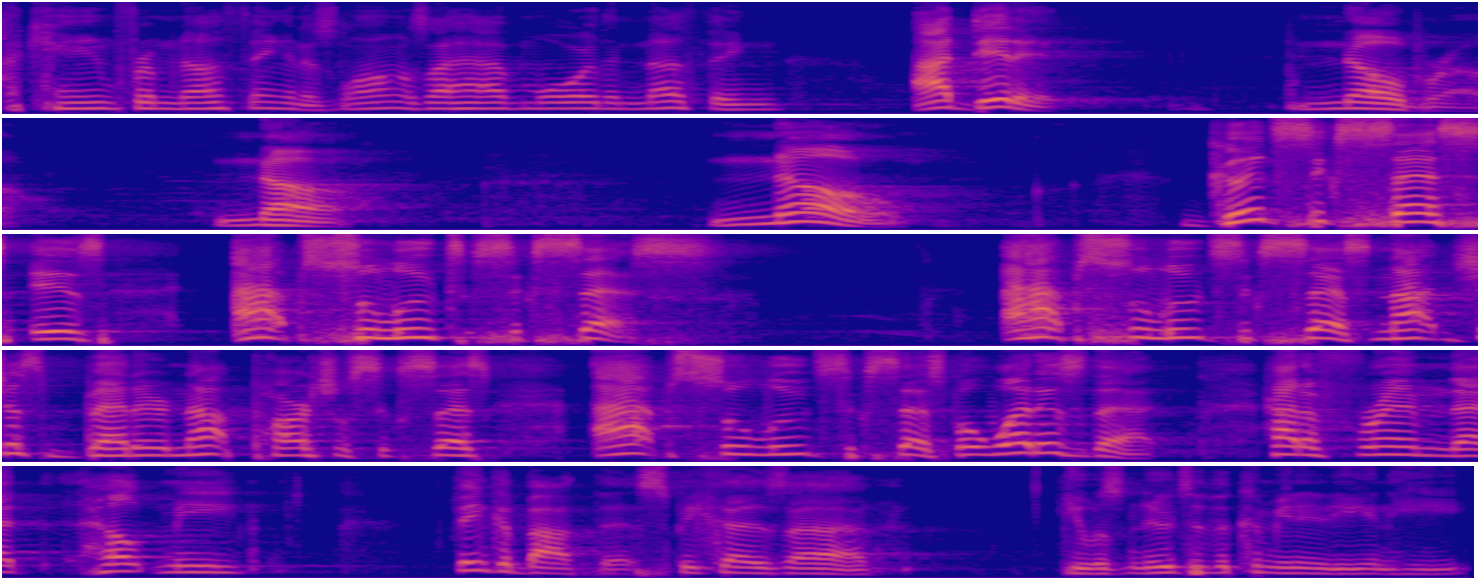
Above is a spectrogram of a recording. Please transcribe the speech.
I came from nothing, and as long as I have more than nothing, I did it. No, bro. No. No. Good success is absolute success absolute success, not just better, not partial success, absolute success. But what is that? Had a friend that helped me think about this because uh, he was new to the community and he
